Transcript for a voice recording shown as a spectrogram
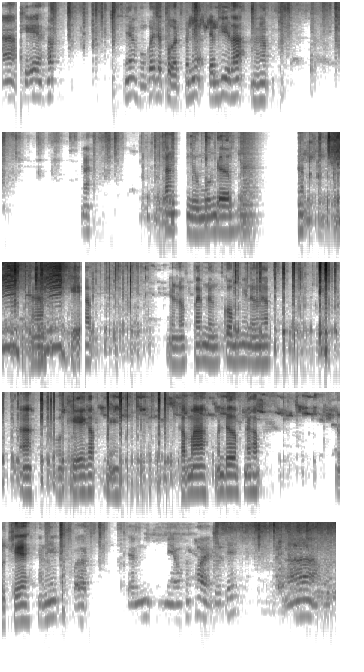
อ่าโอเคครับ เนี่ยผมก็จะเปิดตัวเนี้ยเต็มที่ละนะครับนะตั้งอยู่มุมเดิมนะครับอ่าโอเคครับเดี๋ยวเราแป๊บหนึ่งก้มนิดนึงนะครับอ่าโอเคครับนี่กลับมาเหมือนเดิมนะครับ โอเค อันนี้เปิดเต็มเหนียวค่อยๆดูสิอ่าโอเค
